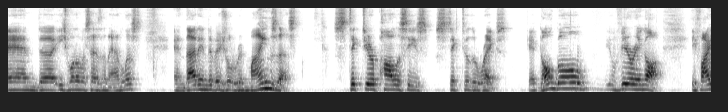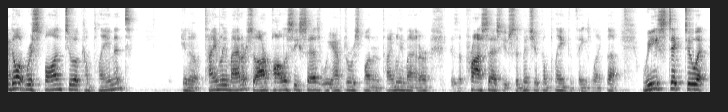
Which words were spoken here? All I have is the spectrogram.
and uh, each one of us has an analyst, and that individual reminds us stick to your policies, stick to the regs. Okay, don't go veering off. If I don't respond to a complainant in a timely manner, so our policy says we have to respond in a timely manner. There's a process. You submit your complaint and things like that. We stick to it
